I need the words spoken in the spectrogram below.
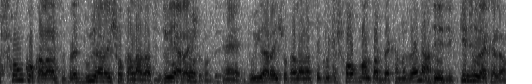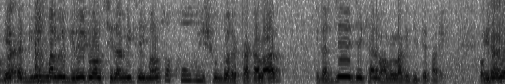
অসংখ্য কালার আছে প্রায় দুই আড়াইশো কালার আছে। দুই মধ্যে? হ্যাঁ দুই আড়াইশো কালার আছে এখন তো সব মাল তো আর দেখানো যায় না। জি, জি, কিছু দেখালাম। একটা green marble great wall ceramics এই মালটা খুবই সুন্দর একটা কালার এটা যে যেখানে ভালো লাগে দিতে পারে। এটা হলো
